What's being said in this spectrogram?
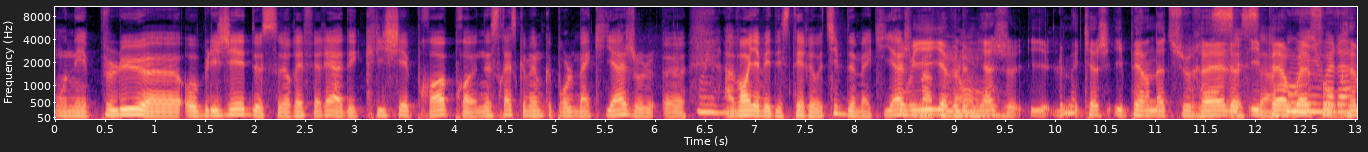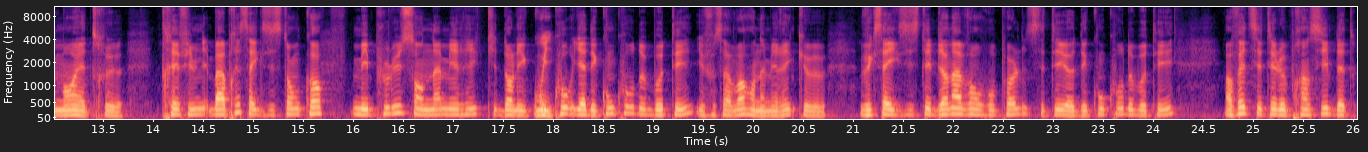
on n'est plus euh, obligé de se référer à des clichés propres ne serait-ce que même que pour le maquillage euh, Oui, oui. avant il y avait des stéréotypes de maquillage Oui, il y avait le maquillage, hi- le maquillage hyper naturel, hyper ouais, faut voilà. vraiment être euh, très féminin. Bah après, ça existe encore, mais plus en Amérique, dans les Oui. concours. Il y a des concours de beauté. Il faut savoir en Amérique, euh, vu que ça existait bien avant RuPaul, c'était euh, des concours de beauté. En fait, c'était le principe d'être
